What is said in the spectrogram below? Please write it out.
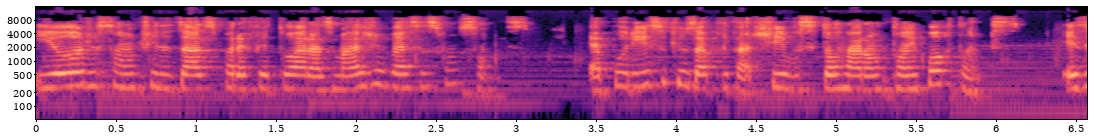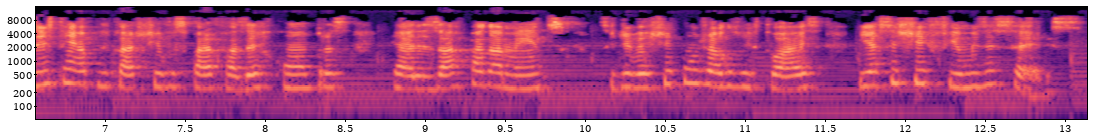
e hoje são utilizados para efetuar as mais diversas funções. É por isso que os aplicativos se tornaram tão importantes. Existem aplicativos para fazer compras, realizar pagamentos, se divertir com jogos virtuais e assistir filmes e séries.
